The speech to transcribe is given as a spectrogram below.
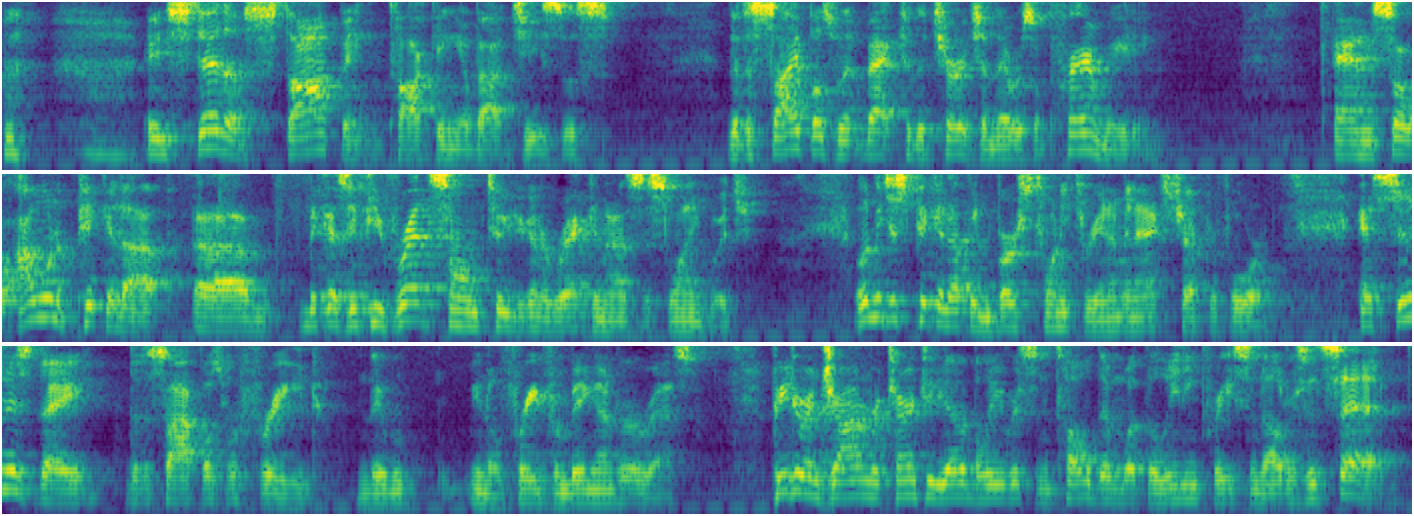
instead of stopping talking about Jesus, the disciples went back to the church and there was a prayer meeting. And so I want to pick it up um, because if you've read Psalm 2, you're going to recognize this language. Let me just pick it up in verse 23, and I'm in Acts chapter 4. As soon as they, the disciples, were freed, they were, you know, freed from being under arrest, Peter and John returned to the other believers and told them what the leading priests and elders had said.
